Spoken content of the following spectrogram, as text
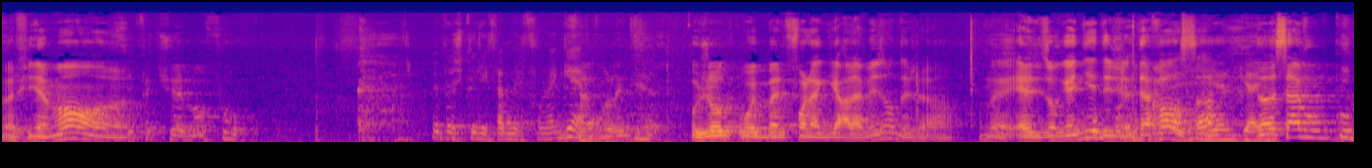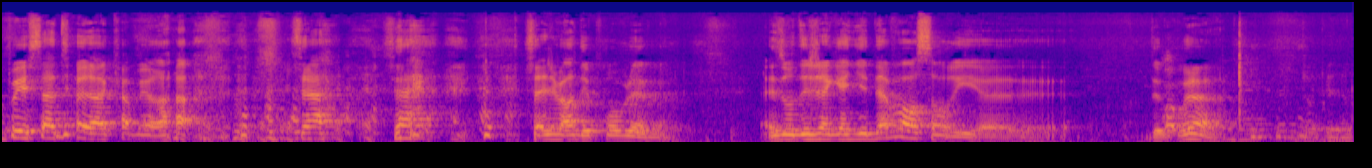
ben, finalement, euh, C'est factuellement faux. Mais parce que les femmes, elles font la guerre. Aujourd'hui, ouais, elles font la guerre à la maison déjà. Elles ont gagné déjà d'avance. hein. Non, ça, vous me coupez ça de la caméra. ça, ça, ça, je vais avoir des problèmes. Elles ont déjà gagné d'avance, Henri. euh, donc voilà. Donc elles ont pas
